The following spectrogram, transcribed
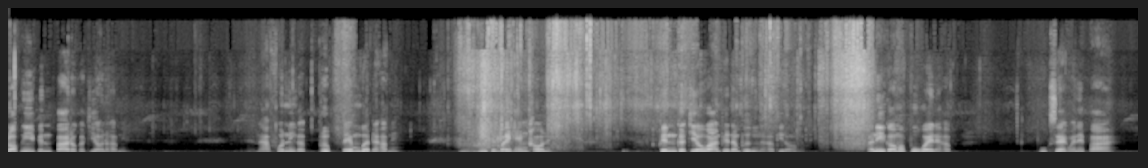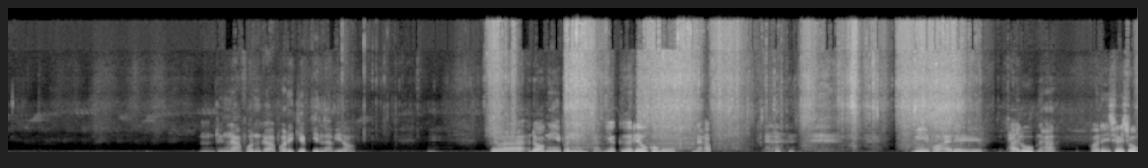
ล็อกนี่เป็นปลาดอกกระเจียวนะครับนี่ หนาฝนนี่ก็พรึบเต็มเบิดนะครับนี่นี่มีแต่ใบแห้งเขานี่เป็นกระเจียวหวานเพชรน้ำผึ้งนะครับพี่น้อง อันนี้ก็มาปลูกไว้นะครับ ปลูกแทรกไว้ในป่าถึงหนาฝนก็พอได้เก็บกินแล้วพี่น้องแต่ว่าดอกนี้เพิ่นหากอยากเกิดเร็วกว่ามูนะครับมีพอให้ได้ถ่ายรูปนะฮะพ่อได้เชื่อชม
